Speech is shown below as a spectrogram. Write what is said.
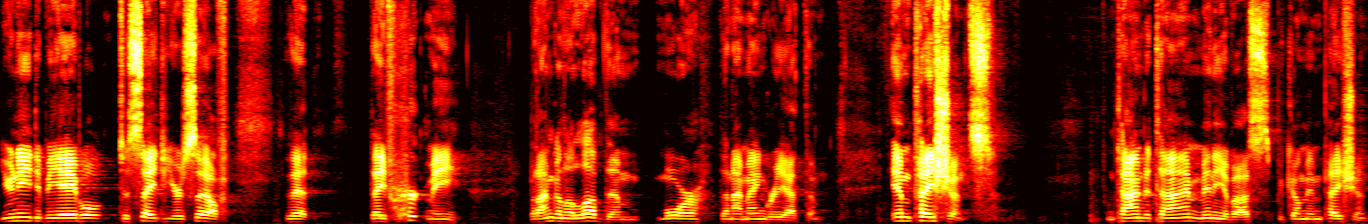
You need to be able to say to yourself that they've hurt me, but I'm going to love them more than I'm angry at them. Impatience. From time to time, many of us become impatient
